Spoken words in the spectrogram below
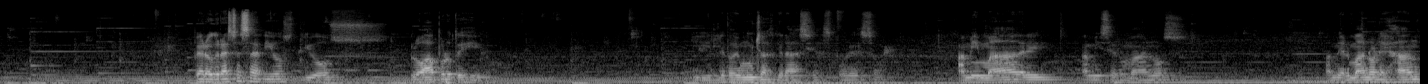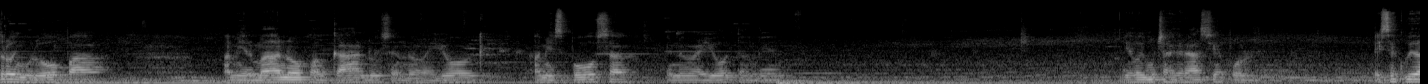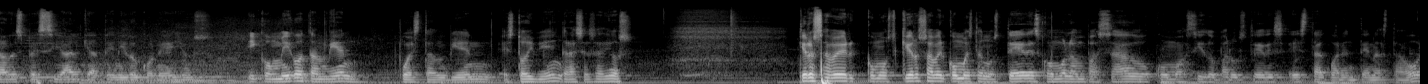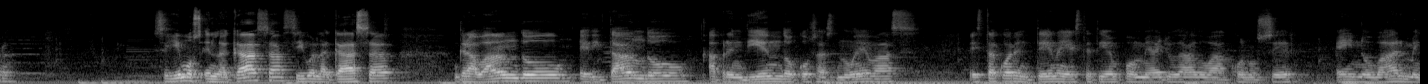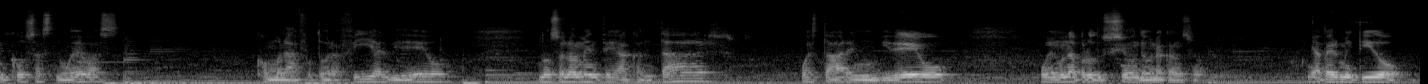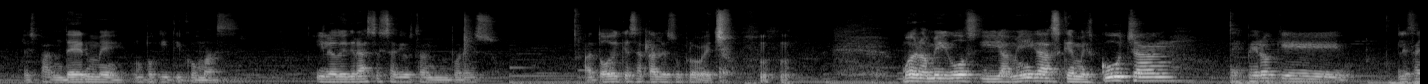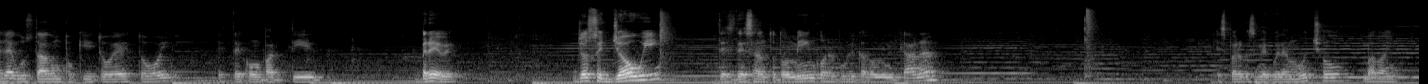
Pero gracias a Dios, Dios lo ha protegido. Y le doy muchas gracias por eso. A mi madre, a mis hermanos, a mi hermano Alejandro en Europa, a mi hermano Juan Carlos en Nueva York, a mi esposa en Nueva York también. Le doy muchas gracias por ese cuidado especial que ha tenido con ellos y conmigo también, pues también estoy bien, gracias a Dios. Quiero saber cómo quiero saber cómo están ustedes, cómo lo han pasado, cómo ha sido para ustedes esta cuarentena hasta ahora. Seguimos en la casa, sigo en la casa grabando, editando, aprendiendo cosas nuevas. Esta cuarentena y este tiempo me ha ayudado a conocer e innovarme en cosas nuevas, como la fotografía, el video, no solamente a cantar o estar en un video o en una producción de una canción. Me ha permitido expanderme un poquitico más y le doy gracias a Dios también por eso. A todo hay que sacarle su provecho. bueno amigos y amigas que me escuchan, espero que les haya gustado un poquito esto hoy, este compartir breve. Yo soy Joey, desde Santo Domingo, República Dominicana. Espero que se me cuiden mucho. Bye bye.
